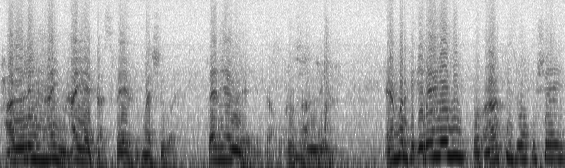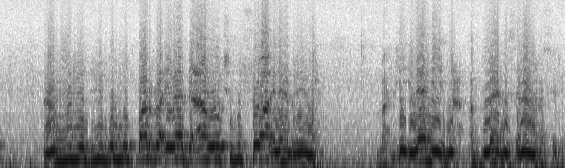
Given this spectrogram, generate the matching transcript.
وحالة هاي محايا كاس خير ماشي وهي يا إلهي انت ورسال لنا امرك إلهي من قرآن كيس وقو شيء أمن يجيب المضطر إذا دعاه ويكشف السوء إلهي بريمه مركي إلهي ابن عبد الله بن سلام حسري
